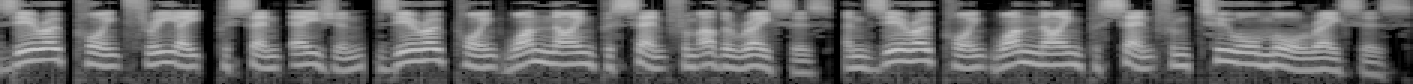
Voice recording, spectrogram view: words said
0.38% Asian, 0.19% from other races, and 0.19% from two or more races.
